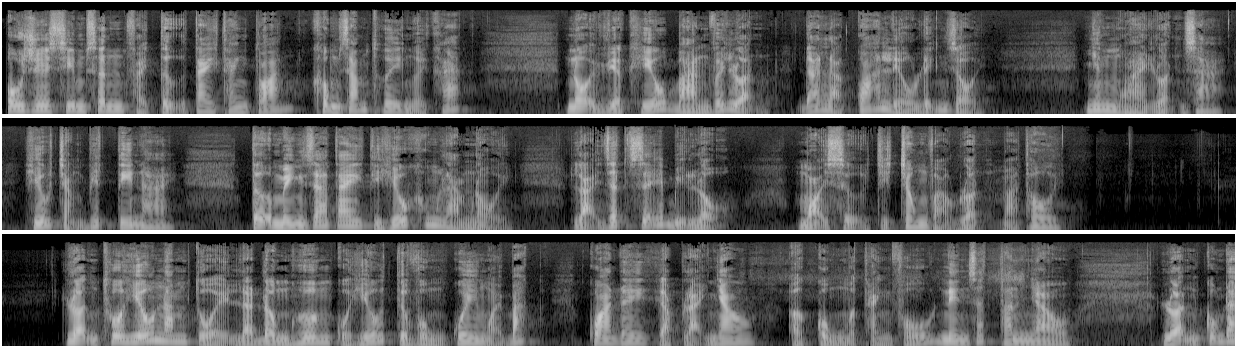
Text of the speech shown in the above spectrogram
O.J. Simpson phải tự tay thanh toán, không dám thuê người khác. Nội việc Hiếu bàn với Luận đã là quá liều lĩnh rồi. Nhưng ngoài Luận ra, Hiếu chẳng biết tin ai. Tự mình ra tay thì Hiếu không làm nổi, lại rất dễ bị lộ mọi sự chỉ trông vào Luận mà thôi. Luận thua Hiếu 5 tuổi là đồng hương của Hiếu từ vùng quê ngoài Bắc, qua đây gặp lại nhau ở cùng một thành phố nên rất thân nhau. Luận cũng đã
